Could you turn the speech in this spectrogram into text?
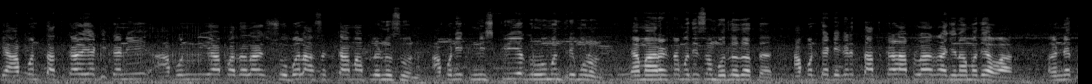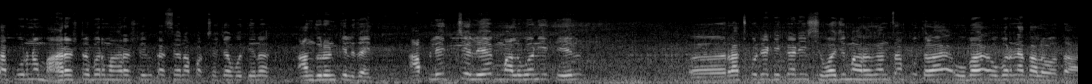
की आपण तात्काळ या ठिकाणी आपण या पदाला शोभल असं काम आपलं नसून आपण एक निष्क्रिय गृहमंत्री म्हणून या महाराष्ट्रामध्ये संबोधलं जातं. आपण त्या ठिकाणी तात्काळ आपला राजीनामा द्यावा. अन्यथा पूर्ण महाराष्ट्रभर महाराष्ट्र विकास सेना पक्षाच्या वतीनं आंदोलन केले जाईल. आपले चेले मालवण येथील राजकोट या ठिकाणी शिवाजी महाराजांचा पुतळा उभा उभारण्यात आला होता.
